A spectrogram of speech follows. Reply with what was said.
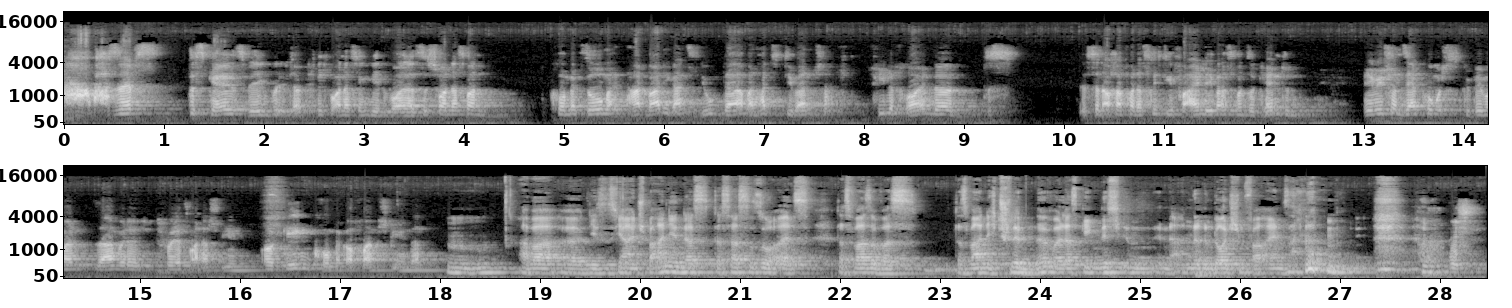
Ach, selbst des Geldes wegen würde ich, glaube ich, nicht woanders hingehen wollen. Das ist schon, dass man Kronberg so, man hat, war die ganze Jugend da, man hat die Mannschaft, viele Freunde. Das ist dann auch einfach das richtige Vereinleben, was man so kennt. Und irgendwie schon sehr komisches Gefühl, wenn man sagen würde, ich will jetzt woanders spielen. Oder gegen Kronberg auf allem spielen dann. Mhm. Aber äh, dieses Jahr in Spanien, das, das hast du so als, das war so was, das war nicht schlimm, ne? weil das ging nicht in, in anderen deutschen Vereinen, sondern. ich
